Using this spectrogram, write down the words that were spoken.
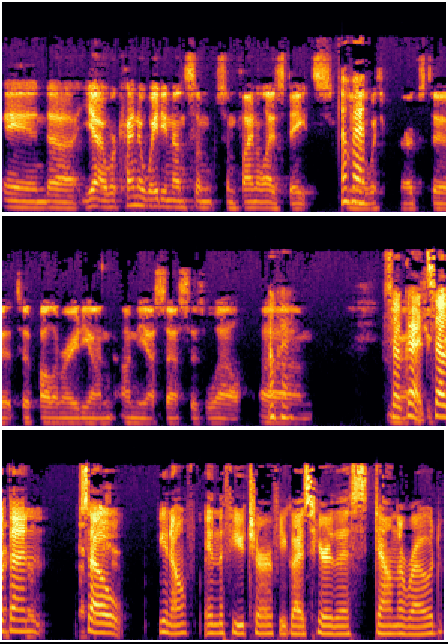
and uh, yeah, we're kind of waiting on some some finalized dates. Okay. You know, with regards to to Polymer 80 on on the SS as well. Okay. Um, so know, good. So then, so you know, in the future, if you guys hear this down the road,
